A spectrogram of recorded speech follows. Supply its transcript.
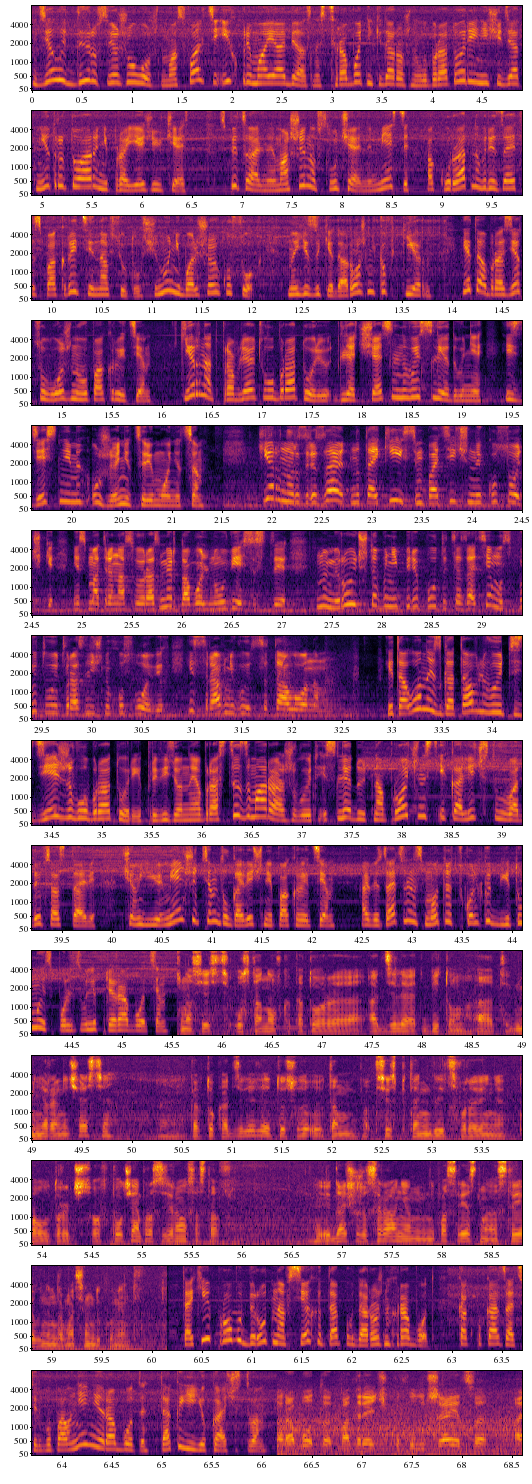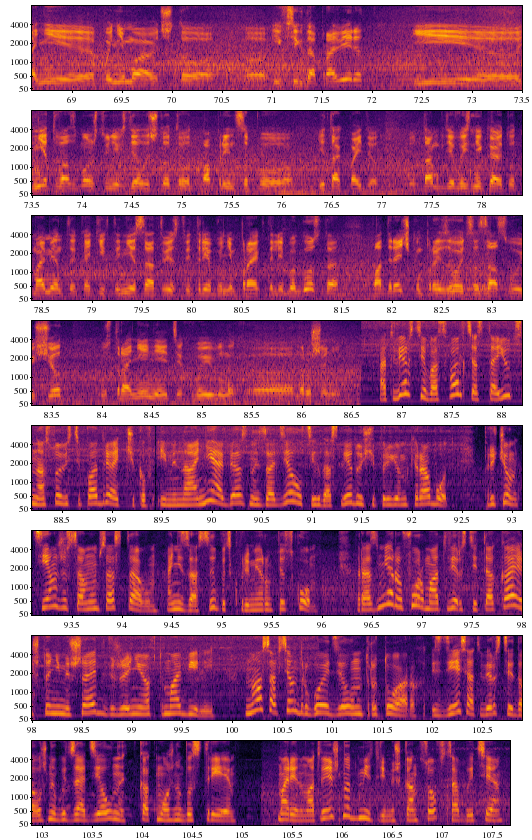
Делать дыры в свежеуложенном асфальте – их прямая обязанность. Работники дорожной лаборатории не щадят ни тротуары, ни проезжую часть. Специальная машина в случайном месте аккуратно вырезает из покрытия на всю толщину небольшой кусок. На языке дорожников – керн. Это образец уложенного покрытия. Керн отправляют в лабораторию для тщательного исследования. И здесь с ними уже не церемонятся. Керны разрезают на такие симпатичные кусочки, несмотря на свой размер довольно увесистые. Нумеруют, чтобы не перепутать, а затем испытывают в различных условиях и сравнивают с эталоном. Эталоны изготавливают здесь же в лаборатории. Привезенные образцы замораживают, исследуют на прочность и количество воды в составе. Чем ее меньше, тем долговечнее покрытие. Обязательно смотрят, сколько битума использовали при работе. У нас есть установка, которая отделяет битум от минеральной части. Как только отделили, то есть э, там все испытания длится в районе полутора часов. Получаем просто зерновой состав. И дальше уже сравниваем непосредственно с требованием нормативных документов. Такие пробы берут на всех этапах дорожных работ. Как показатель выполнения работы, так и ее качества. Работа подрядчиков улучшается. Они понимают, что э, их всегда проверят и э, нет возможности у них сделать что-то вот по принципу «и так пойдет». Там, где возникают вот моменты каких-то несоответствий требованиям проекта либо ГОСТа, подрядчиком производится за свой счет устранение этих выявленных э, нарушений. Отверстия в асфальте остаются на совести подрядчиков. Именно они обязаны заделать их до следующей приемки работ. Причем тем же самым составом, а не засыпать, к примеру, песком. Размер и форма отверстий такая, что не мешает движению автомобилей. Ну а совсем другое дело на тротуарах. Здесь отверстия должны быть заделаны как можно быстрее. Марина Матвеевна, Дмитрий Мешканцов. События.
